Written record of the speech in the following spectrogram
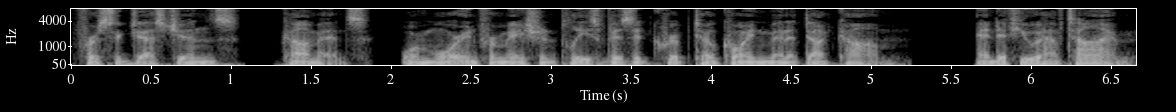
For suggestions, comments, or more information please visit CryptoCoinMinute.com. And if you have time,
